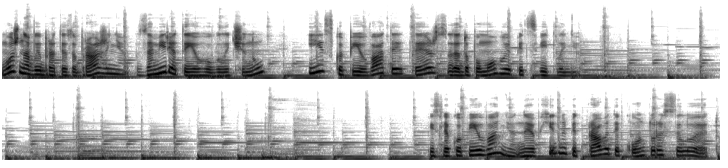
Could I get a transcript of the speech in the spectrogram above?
можна вибрати зображення, заміряти його величину і скопіювати теж за допомогою підсвітлення. Після копіювання необхідно підправити контури силуету.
